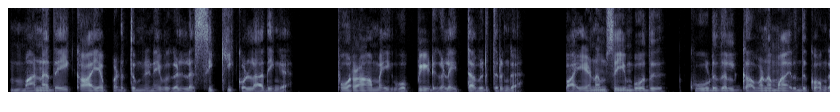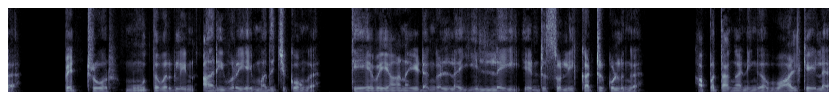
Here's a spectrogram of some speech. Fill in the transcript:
மனதை காயப்படுத்தும் நினைவுகள்ல சிக்கிக் கொள்ளாதீங்க. பொறாமை, ஒப்பீடுகளை தவிர்த்துருங்க பயணம் செய்யும்போது கூடுதல் கவனமா இருந்துக்கோங்க. பெற்றோர், மூத்தவர்களின் அறிவுரையை மதிச்சுக்கோங்க. தேவையான இடங்கள்ல இல்லை என்று சொல்லி கற்றுக்கொள்ளுங்க. அப்பத்தாங்க நீங்க வாழ்க்கையில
